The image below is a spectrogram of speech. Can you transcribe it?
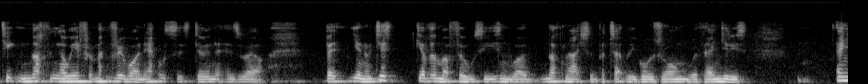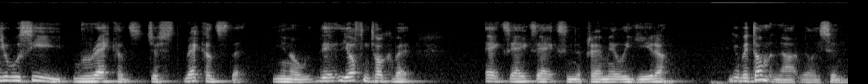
take nothing away from everyone else that's doing it as well. But you know, just give them a full season where nothing actually particularly goes wrong with injuries, and you will see records, just records that you know they, they often talk about XXX in the Premier League era. You'll be dumping that really soon.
